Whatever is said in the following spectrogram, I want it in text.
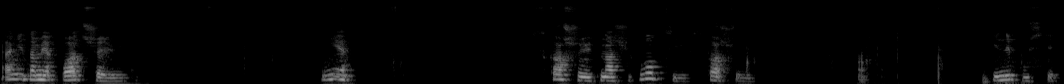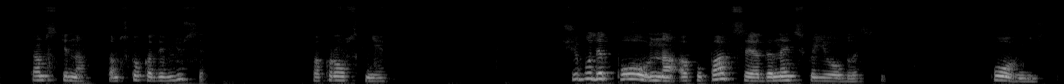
Они там як по отшельнику. Не. Скашують наші хлопці, їх скашують. І не пустять. Там стіна. Там скільки дивлюся. Покровськ ні. Чи буде повна окупація Донецької області? Повністю.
